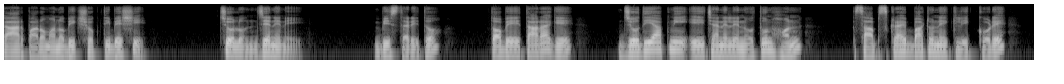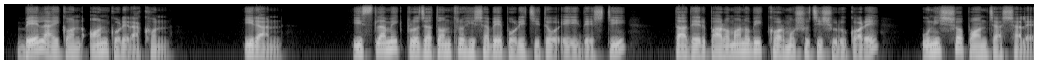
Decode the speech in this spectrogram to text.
কার পারমাণবিক শক্তি বেশি? চলুন জেনে নেই। বিস্তারিত, তবে তার আগে যদি আপনি এই চ্যানেলে নতুন হন সাবস্ক্রাইব বাটনে ক্লিক করে বেল আইকন অন করে রাখুন। ইরান, ইসলামিক প্রজাতন্ত্র হিসাবে পরিচিত এই দেশটি তাদের পারমাণবিক কর্মসূচি শুরু করে উনিশশো পঞ্চাশ সালে।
